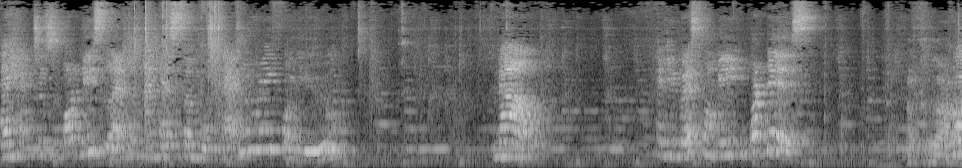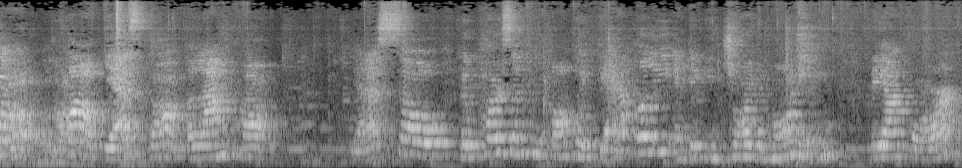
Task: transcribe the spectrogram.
I have to support this lesson I have some vocabulary for you. Now can you guess for me what is? A Clock. clock. Clock, yes, clock, alarm clock. Yes, so the person who always get up early and they enjoy the morning, they are called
